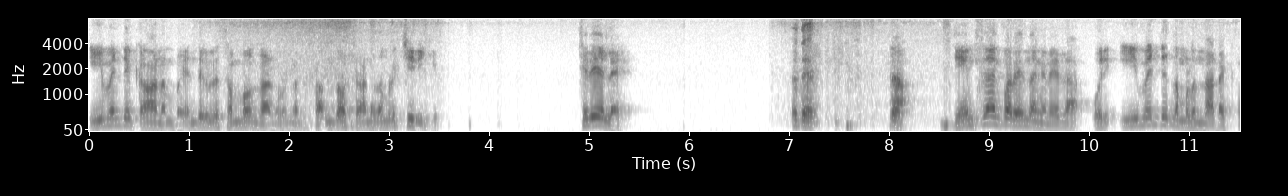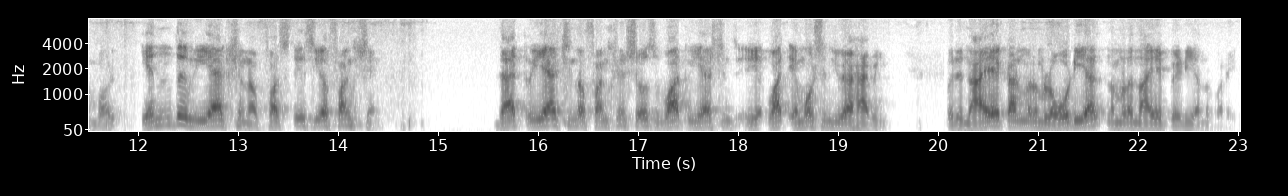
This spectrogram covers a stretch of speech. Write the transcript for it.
ഈവന്റ് കാണുമ്പോൾ എന്തെങ്കിലും ഒരു സംഭവം കാണുമ്പോൾ നമുക്ക് സന്തോഷമാണ് നമ്മൾ ചിരിക്കും. ശരിയല്ലേ? അതെ. ജെയിംസ് ലാങ് പറയുന്ന അങ്ങനെയല്ല. ഒരു ഈവന്റ് നമ്മൾ നടക്കുമ്പോൾ എന്ത് reaction of first is your function that reaction of function shows what reaction what emotions you are having ഒരു നായയെ കാണുമ്പോൾ നമ്മൾ ഓടിയാൽ നമ്മൾ നായയെ പേടിയാന്ന് പറയും.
